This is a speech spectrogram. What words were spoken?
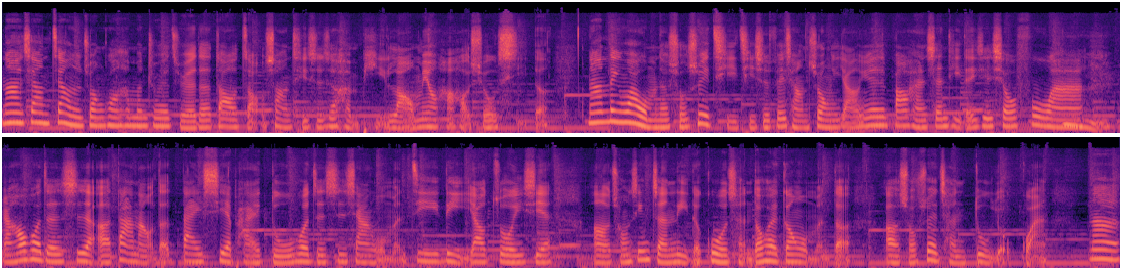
那像这样的状况，他们就会觉得到早上其实是很疲劳，没有好好休息的。那另外，我们的熟睡期其实非常重要，因为包含身体的一些修复啊，然后或者是呃大脑的代谢排毒，或者是像我们记忆力要做一些呃重新整理的过程，都会跟我们的呃熟睡程度有关。那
